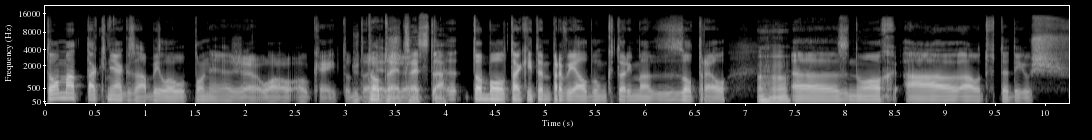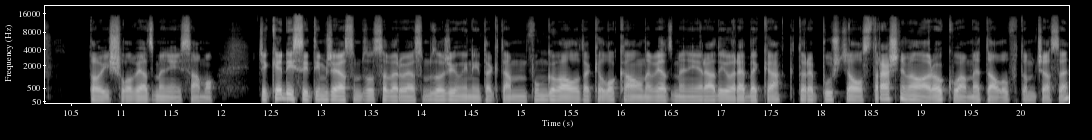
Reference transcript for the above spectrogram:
to ma tak nejak zabilo úplne, že wow, OK, toto, Toto je že cesta. To, to bol taký ten prvý album, ktorý ma zotrel Aha. uh, z nôh a, a odvtedy už to išlo viac menej samo. Ešte kedysi tým, že ja som zo severu, ja som zo Žiliny, tak tam fungovalo také lokálne viac menej rádio Rebeka, ktoré púšťalo strašne veľa roku a metalu v tom čase.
